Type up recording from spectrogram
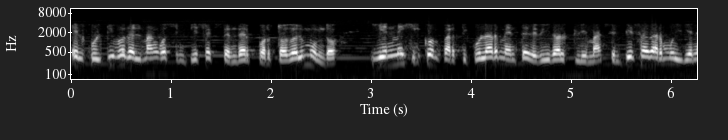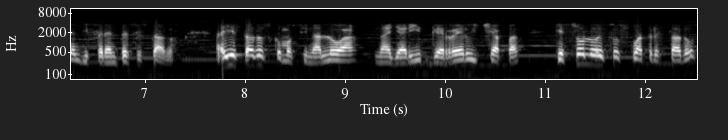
el cultivo del mango se empieza a extender por todo el mundo y en México en particularmente debido al clima se empieza a dar muy bien en diferentes estados. Hay estados como Sinaloa, Nayarit, Guerrero y Chiapas, que solo esos cuatro estados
